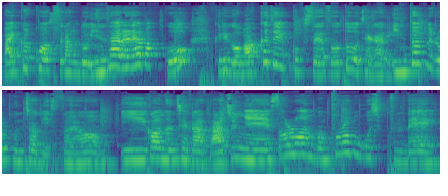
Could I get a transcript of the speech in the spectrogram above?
마이클 코어스랑도 인사를 해봤고 그리고 마크 제이콥스에서도 제가 인터뷰를 본 적이 있어요. 이거는 제가 나중에 솔로 한번 풀어보고 싶은데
